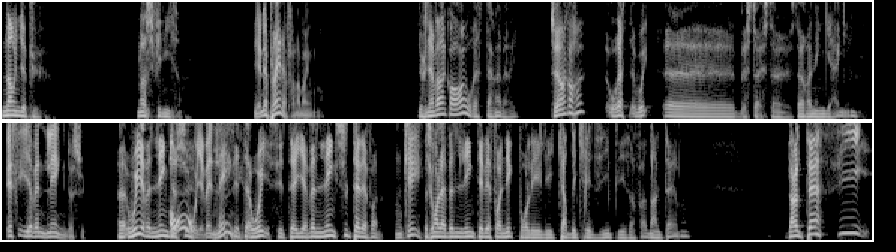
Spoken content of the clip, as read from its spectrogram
Non, il n'y a plus. Non, c'est fini, ça. Il y en a plein d'affaires de même. Je n'avais encore un au restaurant, pareil. Tu en as encore un? Au reste, oui. Euh, ben, c'est un, un- running gag. Est-ce qu'il y avait une ligne dessus? Euh, oui, il y avait une ligne Oh, dessus. il y avait une ligne. Oui, c'était, il y avait une ligne sur le téléphone. OK. Parce qu'on avait une ligne téléphonique pour les, les cartes de crédit et les affaires dans le temps. là. Dans le temps, si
